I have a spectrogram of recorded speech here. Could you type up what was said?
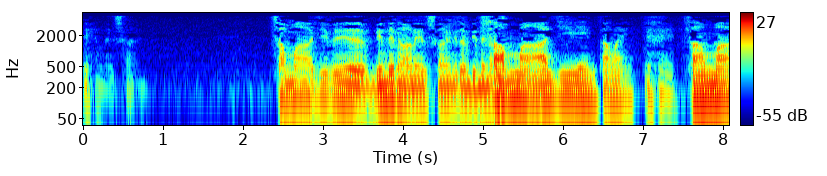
එහෙමයි ස්වාමී. සම්මා ආජීවය බින්දෙනවා නේද ස්වාමීන් වහන්සේ? බින්දෙනවා සම්මා ආජීවයෙන් තමයි. සම්මා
